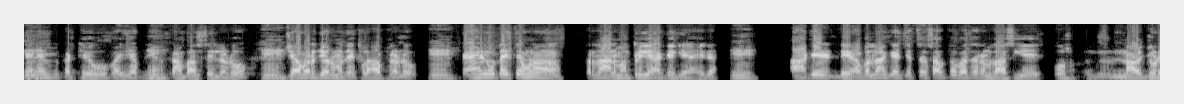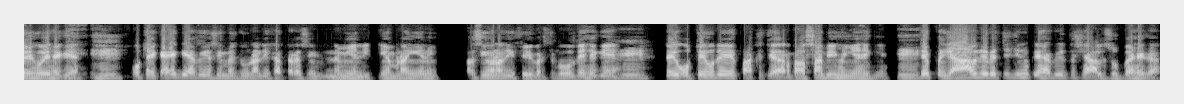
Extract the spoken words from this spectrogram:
ਕਹਿੰਦੇ ਵੀ ਇਕੱਠੇ ਹੋ ਭਾਈ ਆਪਣੇ। ਹੱਕਾਂ ਵਾਸਤੇ ਲੜੋ ਜ਼ਬਰ ਜੁਰਮ ਦੇ ਖਿਲਾਫ ਲੜੋ। ਕਹਿਣ ਨੂੰ ਤਾਂ ਇੱਥੇ ਹੁਣ ਪ੍ਰਧਾਨ ਮੰਤਰੀ ਆ ਕੇ ਗਿਆ ਹੈਗਾ। ਆ ਕੇ ਡੇਰਾ ਬੱਲਾ ਗਿਆ ਜਿੱਥੇ ਸਭ ਤੋਂ ਵੱਧ ਰਮਦਾਸੀਏ ਉਸ ਨਾਲ ਜੁੜੇ ਹੋਏ ਹੈਗੇ ਆ। ਉੱਥੇ ਕਹਿ ਗਿਆ ਵੀ ਅਸੀਂ ਮਜ਼ਦੂਰਾਂ ਦੀ ਖਾਤਰ ਅਸੀਂ ਨਵੀਆਂ ਨੀਤੀਆਂ ਬਣਾਈਆਂ ਨੇ। ਅਸੀਂ ਉਹਨਾਂ ਦੀ ਫੇਵਰ 'ਚ ਬੋਲਦੇ ਹੈਗੇ ਆ। ਤੇ ਉੱਥੇ ਉਹਦੇ ਪੱਖ 'ਚ ਅਰਦਾਸਾਂ ਵੀ ਹੋਈਆਂ ਹੈਗੀਆਂ। ਤੇ ਪੰਜਾਬ ਦੇ ਵਿੱਚ ਜਿਹਨੂੰ ਕਿਹਾ ਵੀ ਇੱਕ ਖੁਸ਼ਹਾਲ ਸੂਬਾ ਹੈਗਾ।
